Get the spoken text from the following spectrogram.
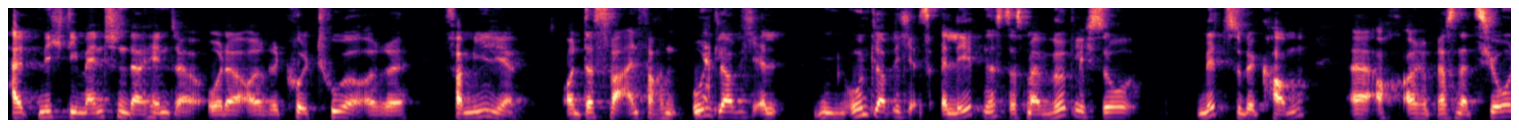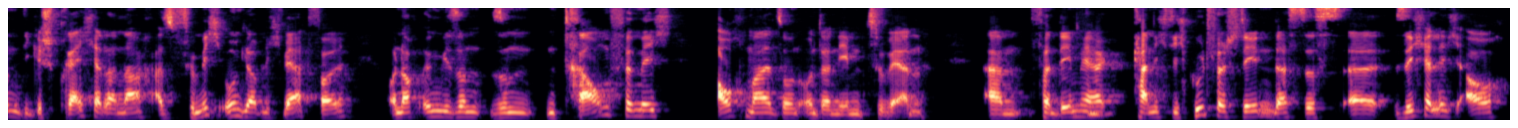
halt nicht die Menschen dahinter oder eure Kultur, eure Familie. Und das war einfach ein, unglaublich, ein unglaubliches Erlebnis, das mal wirklich so mitzubekommen. Äh, auch eure Präsentation, die Gespräche danach, also für mich unglaublich wertvoll und auch irgendwie so ein, so ein Traum für mich, auch mal so ein Unternehmen zu werden. Ähm, von dem her mhm. kann ich dich gut verstehen, dass das äh, sicherlich auch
